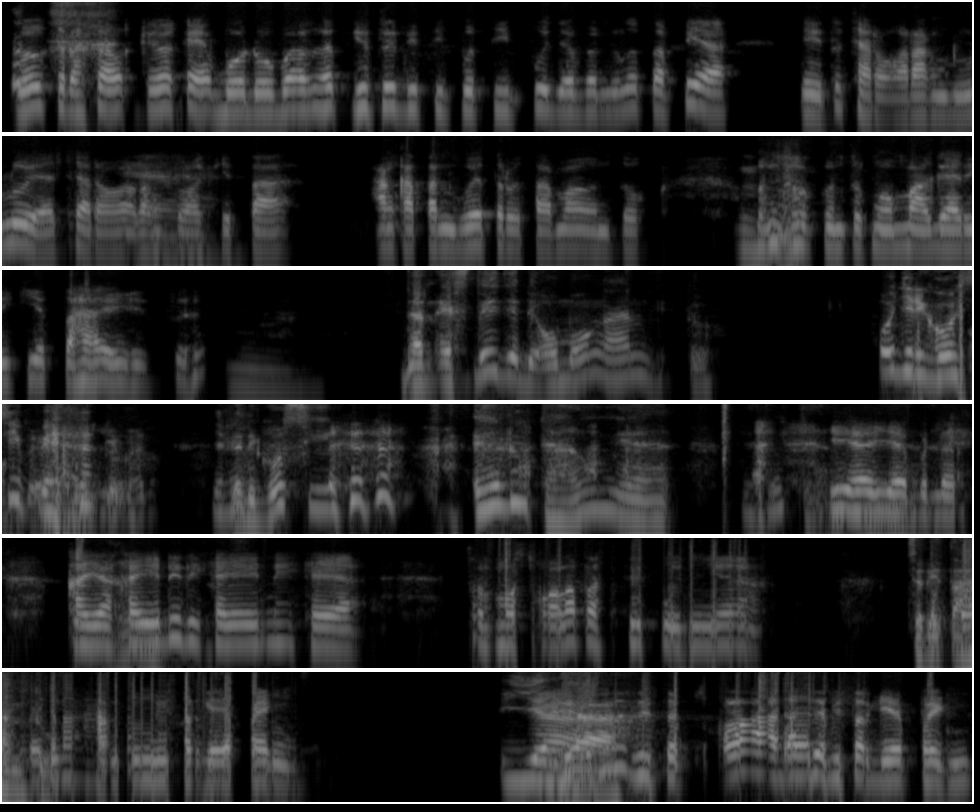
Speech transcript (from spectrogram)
gue kerasa gue kayak bodoh banget gitu ditipu-tipu zaman dulu tapi ya ya itu cara orang dulu ya cara orang Iya. tua kita angkatan gue terutama untuk Hmm. untuk untuk memagari kita gitu Dan SD jadi omongan gitu. Oh jadi gosip Waktu ya. Jadi gosip. eh lu tahu nggak? Tahu iya iya bener kayak kayak ini nih kayak ini kayak semua sekolah pasti punya Cerita hantu. Hantu Mister Gepeng. Iya. Iya. Di setiap sekolah ada aja Mister Gepeng.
